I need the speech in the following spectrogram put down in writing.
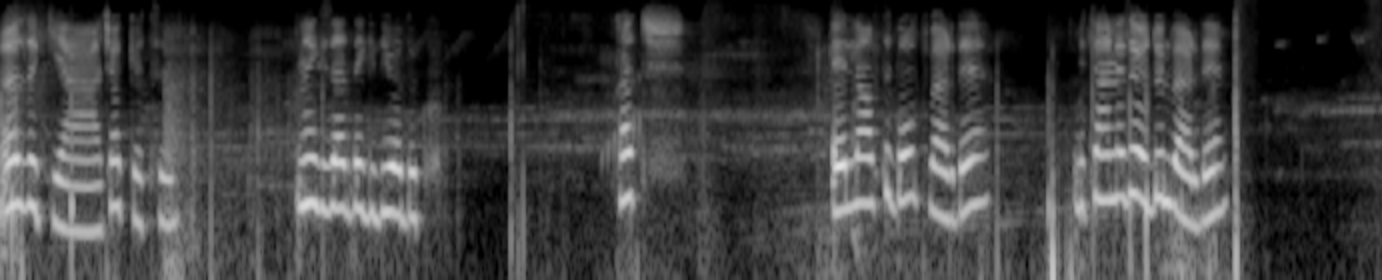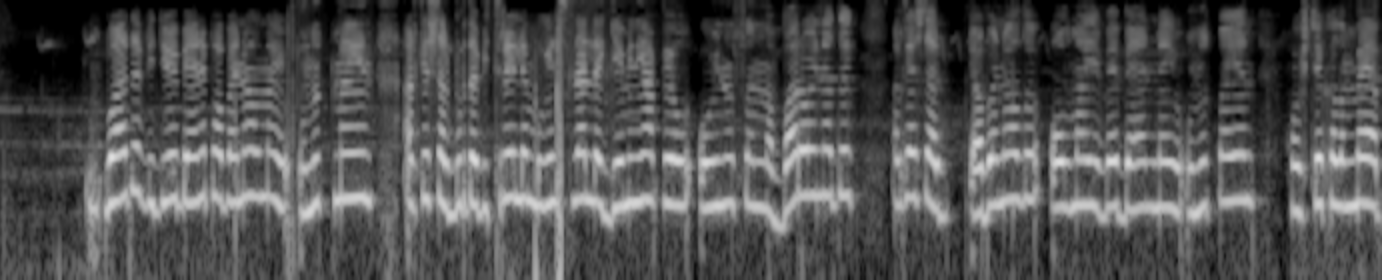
Öldük ya çok kötü. Ne güzel de gidiyorduk. Kaç? 56 gold verdi. Bir tane de ödül verdi. Bu arada videoyu beğenip abone olmayı unutmayın. Arkadaşlar burada bitirelim. Bugün sizlerle gemini yap ve oyunun sonuna var oynadık. Arkadaşlar abone ol olmayı ve beğenmeyi unutmayın. Hoşçakalın ve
